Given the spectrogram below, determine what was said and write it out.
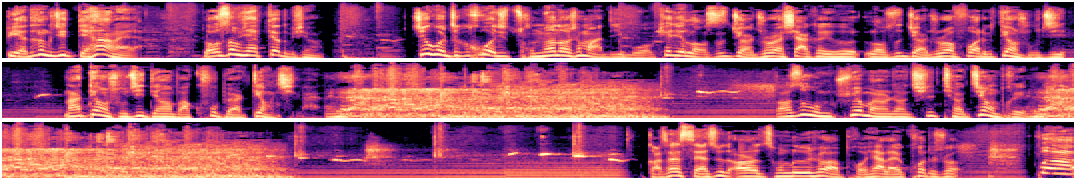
憋的那个就跌下来了。老师现在跌的不行。结果这个货就聪明到什么地步？看见老师讲桌上下课以后，老师讲桌上放了个订书机，拿订书机钉把裤边钉起来了。当时我们全班人其实挺敬佩的。刚才三岁的儿子从楼上跑下来，哭着说。爸，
